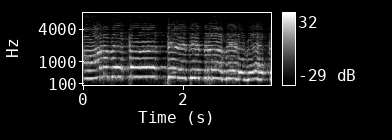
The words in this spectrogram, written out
ಆಡ್ಬೇಕ? ತಿಳಿದಿದ್ರ ಬಿಡ್ಬೇಕ?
